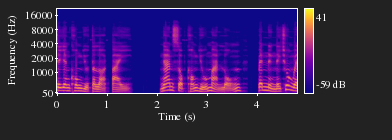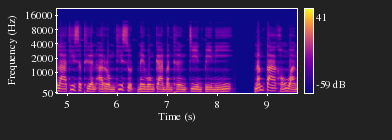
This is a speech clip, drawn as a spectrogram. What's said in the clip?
จะยังคงอยู่ตลอดไป งานศพของหยูหม่านหลง เป็นหนึ่งในช่วงเวลาที่สะเทือนอารมณ์ที่สุดในวงการบันเทิงจีนปีนี้ น้ำตาของหวัง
